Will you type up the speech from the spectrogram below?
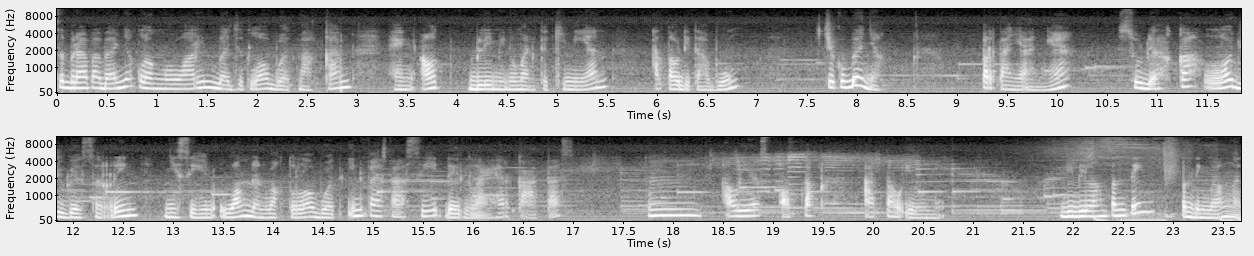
Seberapa banyak lo ngeluarin budget lo buat makan, hangout, beli minuman kekinian, atau ditabung? Cukup banyak. Pertanyaannya, sudahkah lo juga sering nyisihin uang dan waktu lo buat investasi dari leher ke atas? Hmm, alias otak atau ilmu. Dibilang penting, penting banget.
